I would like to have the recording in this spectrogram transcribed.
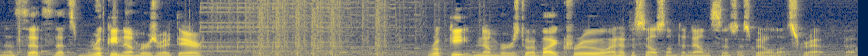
That's that's that's rookie numbers right there. Rookie numbers. Do I buy crew? I'd have to sell something now since I spent all that scrap. But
